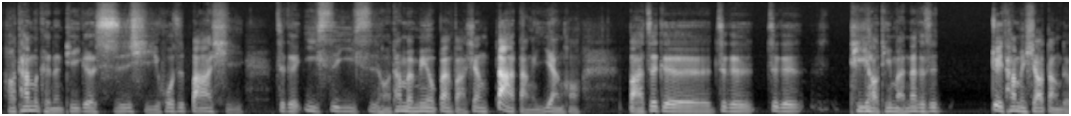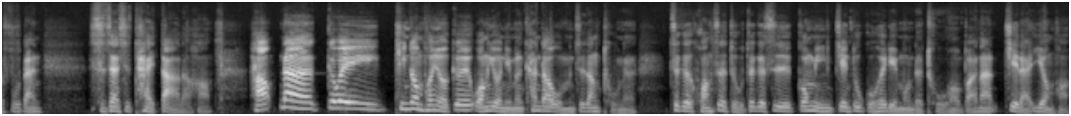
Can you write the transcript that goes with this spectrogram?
好，他们可能提个十席或是八席，这个意思意思哈，他们没有办法像大党一样哈，把这个这个这个。提好提满，那个是对他们小党的负担实在是太大了哈。好，那各位听众朋友、各位网友，你们看到我们这张图呢？这个黄色图，这个是公民监督国会联盟的图哦，把它借来用哈。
